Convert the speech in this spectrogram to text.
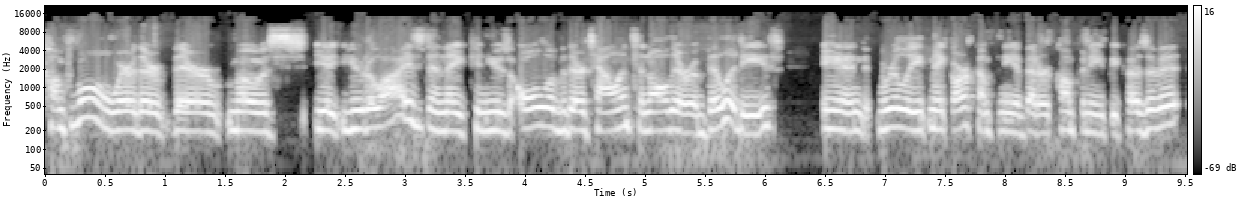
comfortable and where they're they're most utilized and they can use all of their talents and all their abilities and really make our company a better company because of it.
